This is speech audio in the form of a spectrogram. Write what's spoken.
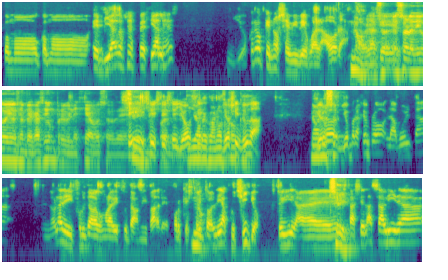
como, como enviados especiales, yo creo que no se vive igual ahora. No, eso, le digo yo siempre, que ha sido un privilegiado eso de... Sí, sí, sí, sí, yo, yo, sin duda. Yo, por ejemplo, la vuelta no la he disfrutado como la ha disfrutado mi padre, porque estoy todo el día cuchillo. Estoy, eh, estás en la salida.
